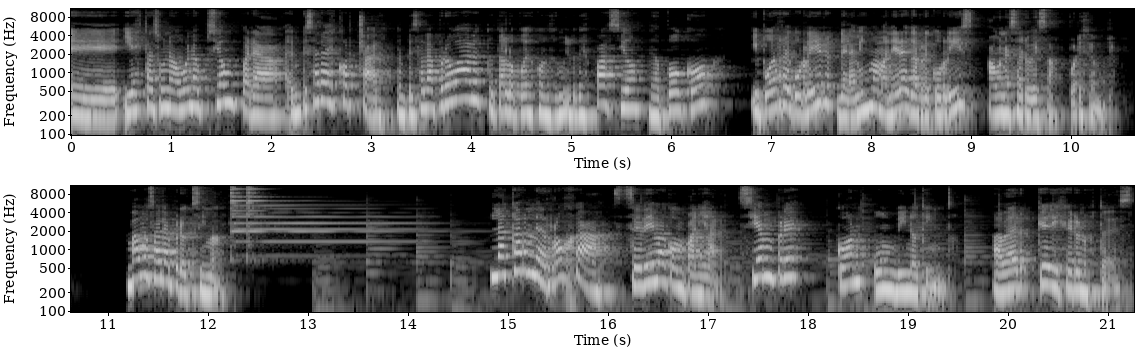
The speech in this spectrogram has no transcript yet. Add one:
eh, y esta es una buena opción para empezar a descorchar, empezar a probar, total lo puedes consumir despacio, de a poco, y puedes recurrir de la misma manera que recurrís a una cerveza, por ejemplo. Vamos a la próxima. La carne roja se debe acompañar siempre con un vino tinto. A ver, ¿qué dijeron ustedes?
